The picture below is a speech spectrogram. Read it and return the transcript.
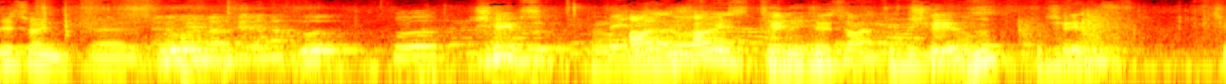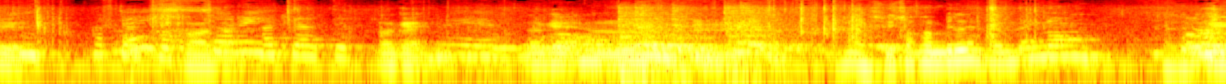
this one. Uh, good. Chips. How, how is t- this one? Chips. Hmm? Chips. Chips. Sorry. Okay. Okay. Um, susah ambil ya. Okay,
